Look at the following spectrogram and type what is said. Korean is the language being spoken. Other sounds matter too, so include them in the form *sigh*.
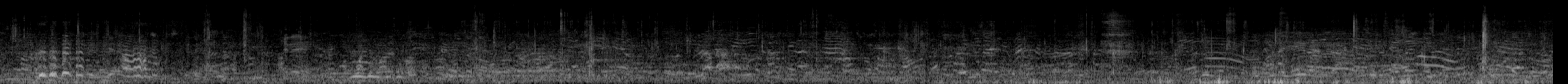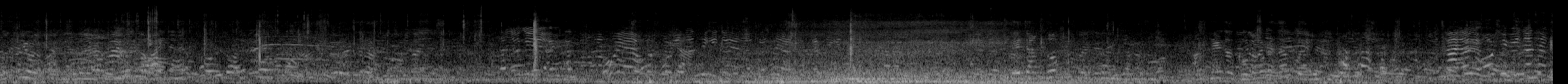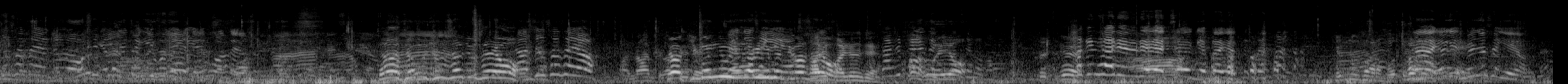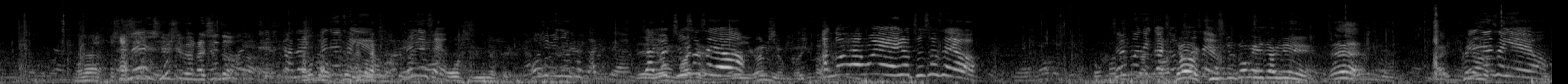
저기 52년생 이분에 줄 서세요. 자, 전부 줄 서주세요. 자, 줄 서세요. 저 김원중 회장님은 들어가세요. 48년생 줄 서세요. 확인해야 되는데 저기 뭐야. 자, 여기 몇 년생이에요? 네. 70 하시더. 몇 년생이에요? 몇 년생? 52년생. 52년생까지 돼요. 자, 여기 줄 서세요. 안동 향후에 이거 줄 서세요. 젊으니까 좀 자, 서세요. 김주동 회장님. 몇 년생이에요?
